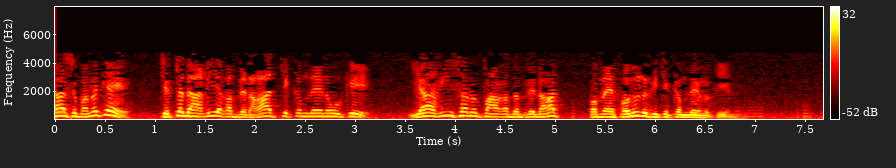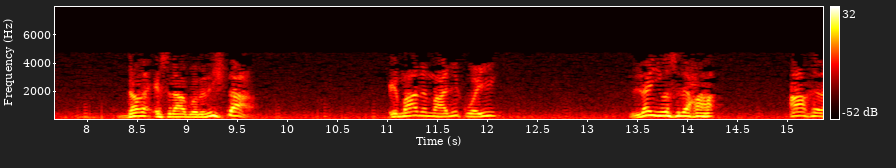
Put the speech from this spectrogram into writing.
دا څه باندې کې چې ته دا غي هغه بدعات چې کم لینو کې یا غي سره پاغه د بدعات په محفلونو کې چې کم لینو کې نه دا اسلام ورنشتا امام مالک وایي لن يصلح آخر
